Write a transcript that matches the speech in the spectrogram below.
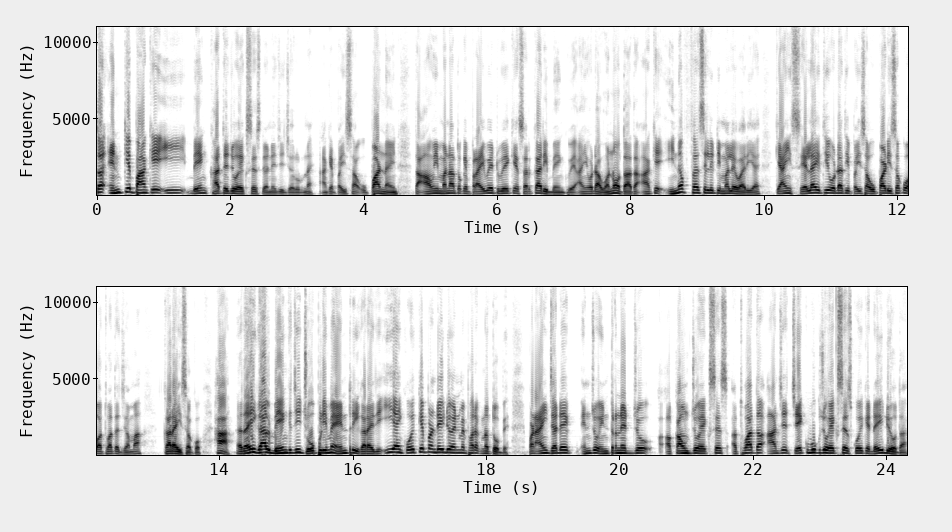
તો એનકે પાંકે ઈ બેંક ખાતે જો એક્સેસ ડનેજી જરૂર નહીં. આકે પૈસા ઉપાડ નાઈન તો આવી મના તો કે પ્રાઇવેટ વે કે સરકારી બેંક વે અહીં ઓડા વનોતા, તો આકે ઇનફ ફેસિલિટી મળે વારી આય કે અહીં સહેલાઈથી ઓડાથી પૈસા ઉપાડી શકો અથવા તો જમા કરાઈ શકો. હા રહી ગાલ બેંક જી ચોપડી में એન્ટ્રી કરાવી છે. એ અહીં કોઈ કે પણ દો એનમે ફરક નહોતો પે. પણ અહીં જડે એન જો ઇન્ટરનેટ જો અકાઉન્ટ જો એક્સેસ અથવા તો આ જે ચેકબુક જો એક્સેસ કોઈ કે દઈ દો હતા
